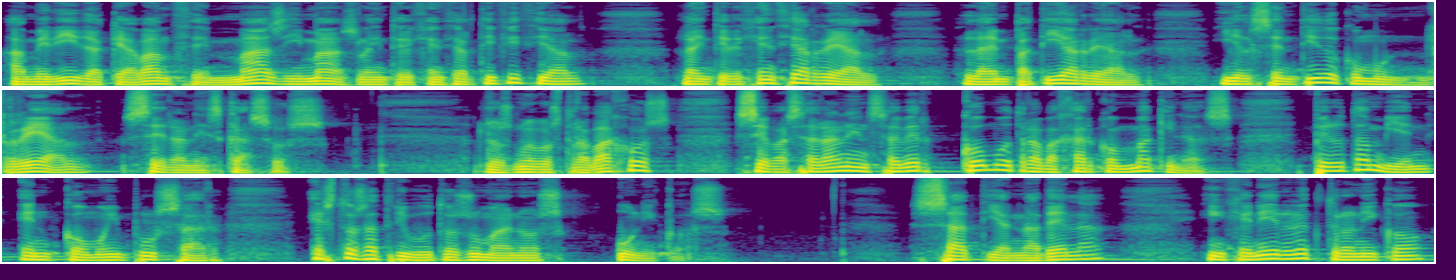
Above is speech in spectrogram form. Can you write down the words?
A medida que avance más y más la inteligencia artificial, la inteligencia real, la empatía real y el sentido común real serán escasos. Los nuevos trabajos se basarán en saber cómo trabajar con máquinas, pero también en cómo impulsar estos atributos humanos únicos. Satya Nadella, ingeniero electrónico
